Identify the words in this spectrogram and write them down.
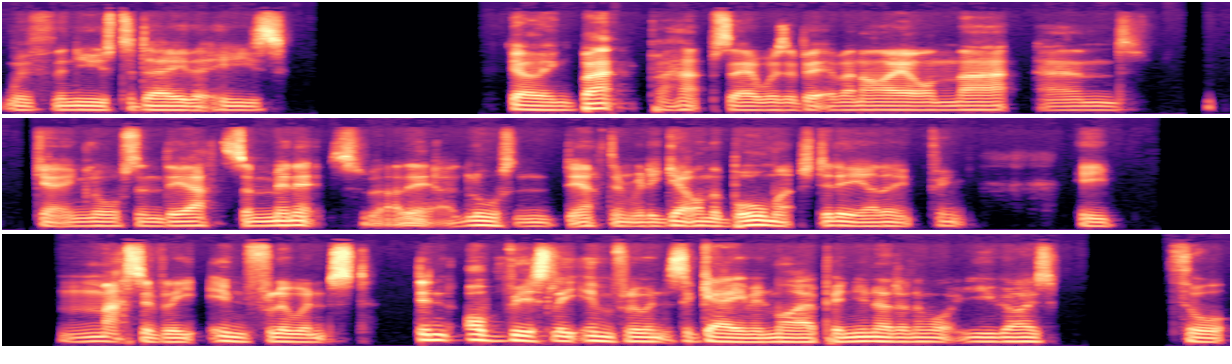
with the news today that he's going back, perhaps there was a bit of an eye on that and getting Lawson D'Ath some minutes. I think Lawson D'Ath didn't really get on the ball much, did he? I don't think he massively influenced. Didn't obviously influence the game, in my opinion. I don't know what you guys thought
